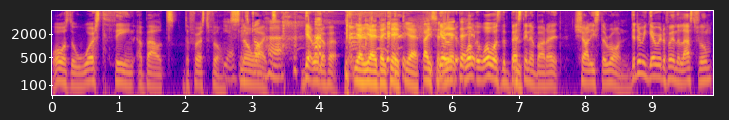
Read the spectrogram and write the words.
What was the worst thing about the first film? Yeah, Snow White. Get rid of her. yeah, yeah, they did. Yeah, basically. Of, what, what, was the best thing about it? Charlize Theron. Didn't we get rid of her in the last film?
